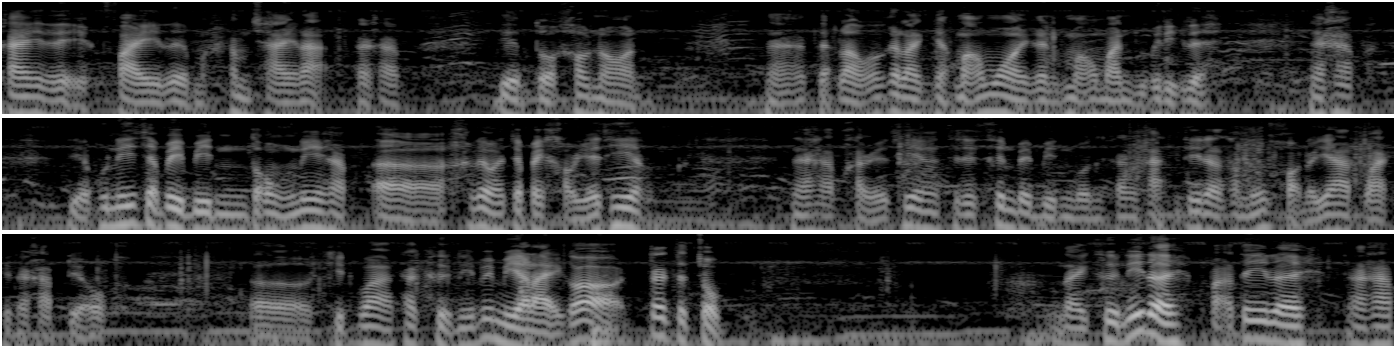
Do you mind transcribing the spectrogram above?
ใกล้ไฟเริ่มห้ามใช้ละนะครับ เตรียมตัวเข้านอนนะแต่เราก็กำลังจะเมาส์มอยกันเมามันอยู่พอดีเลยนะครับ เดี๋ยวพรุ่งนี้จะไปบินตรงนี่ครับเออเขาเรียกว่าจะไปเขาเยะเที่ยงนะครับเขาเยะเที่ยงจะขึ้นไปบินบนกังหันที่เราทำเรื่องขออนุญาตไว้นะครับ เดี๋ยวเออคิดว่าถ้าคืนนี้ไม่มีอะไรก็น่าจะจบ ในคืนนี้เลยปาร์ตี้เลยนะครับ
